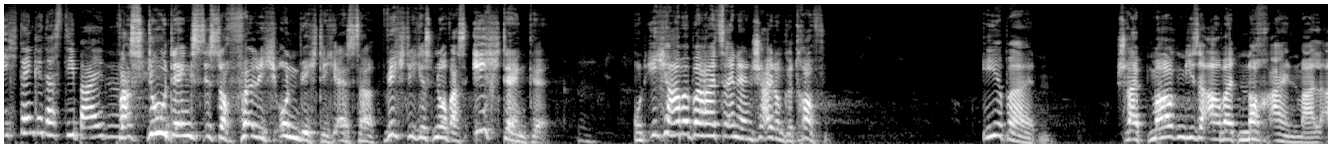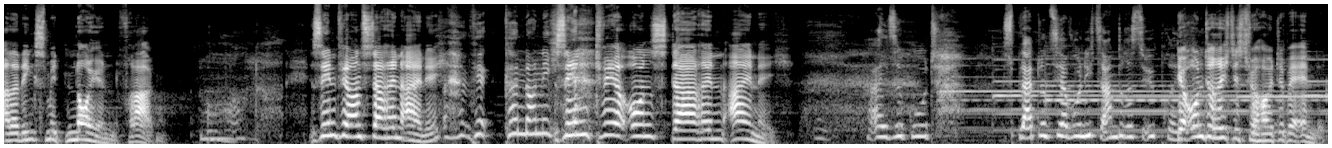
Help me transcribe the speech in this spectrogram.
ich denke, dass die beiden... Was du denkst, ist doch völlig unwichtig, Esther. Wichtig ist nur, was ich denke. Und ich habe bereits eine Entscheidung getroffen. Ihr beiden schreibt morgen diese Arbeit noch einmal, allerdings mit neuen Fragen. Sind wir uns darin einig? Wir können doch nicht... Sind wir uns darin einig? Also gut. Es bleibt uns ja wohl nichts anderes übrig. Der Unterricht ist für heute beendet.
